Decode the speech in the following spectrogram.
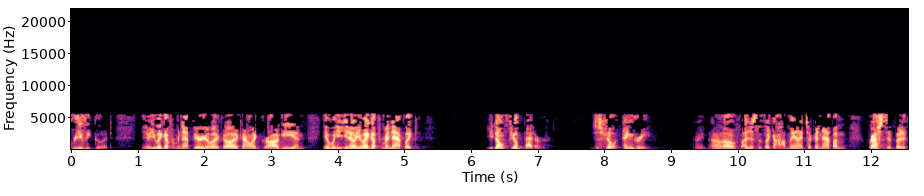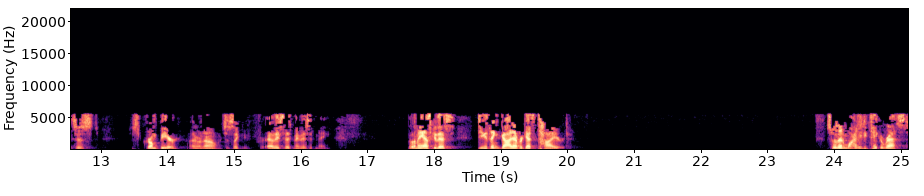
really good. You know, you wake up from a nap here, you're like, oh, you're kind of like groggy, and you know, when you, you know when you wake up from a nap, like, you don't feel better. You just feel angry, right? I don't know. I just it's like, oh man, I took a nap, I'm rested, but it's just just grumpier. I don't know. It's just like, at least that's maybe this is me. But let me ask you this: Do you think God ever gets tired? So then why did he take a rest?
